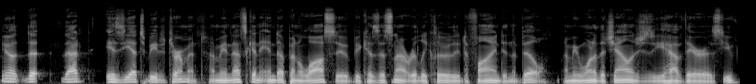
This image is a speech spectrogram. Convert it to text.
You know that that is yet to be determined. I mean, that's going to end up in a lawsuit because it's not really clearly defined in the bill. I mean, one of the challenges you have there is you've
